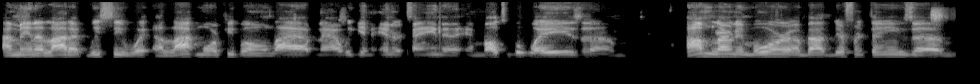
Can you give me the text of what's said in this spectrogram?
I mean, a lot of we see a lot more people on live now. We getting entertained in, in multiple ways. Um, I'm learning more about different things. Um,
